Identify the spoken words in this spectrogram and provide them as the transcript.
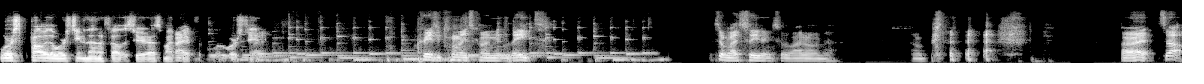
Worst, probably the worst team in the NFL this year. That's my Right. pick for the worst team. Crazy clients coming in late. So life saving, so I don't know. I don't- All right, so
